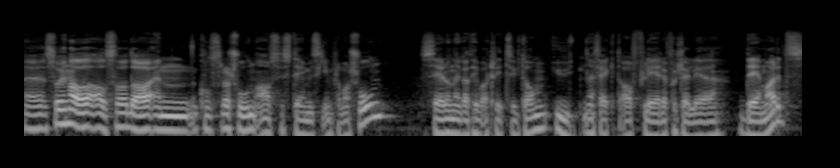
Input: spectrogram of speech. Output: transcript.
Eh, Så hun hadde altså da en konstellasjon av systemisk inflammasjon, seronegativ artrittsykdom uten effekt av flere forskjellige DMARDs.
